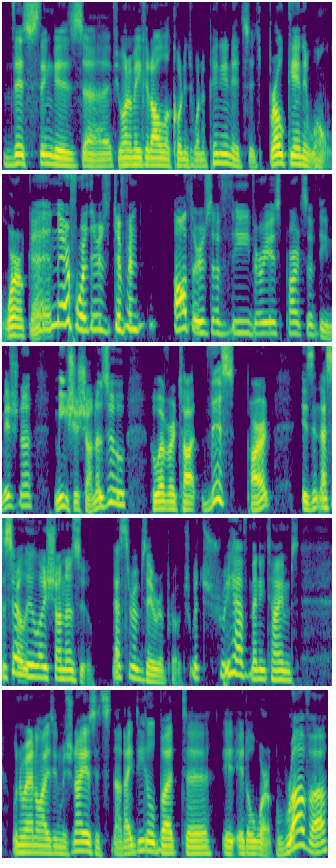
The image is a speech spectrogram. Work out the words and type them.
this thing is, uh, if you want to make it all according to one opinion, it's it's broken, it won't work, and therefore there's different authors of the various parts of the Mishnah, Misha Shanazu, whoever taught this part isn't necessarily Loishanazu. That's the Reb approach, which we have many times when we're analyzing Mishnayos. It's not ideal, but uh, it, will work. Rava,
